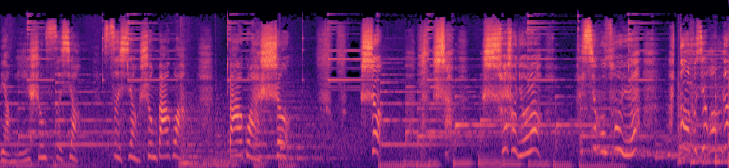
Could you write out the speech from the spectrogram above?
两仪生四象，四象生八卦，八卦生生生水煮牛肉，西湖醋鱼，豆腐蟹黄羹。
